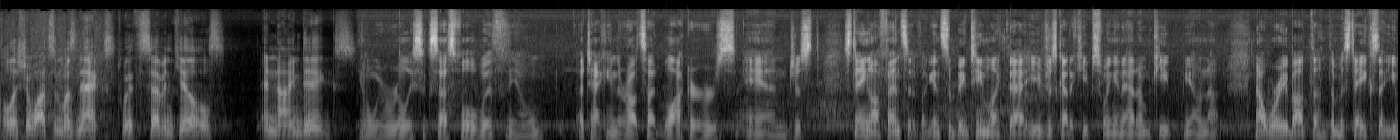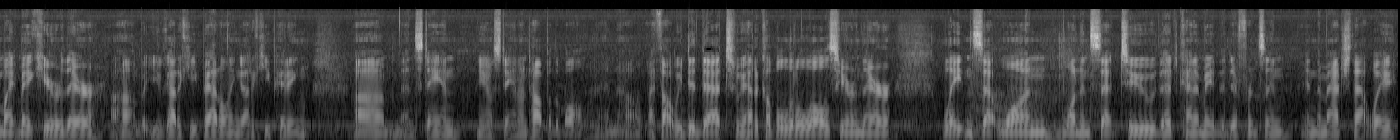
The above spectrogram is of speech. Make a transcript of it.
Alicia Watson was next with 7 kills and 9 digs. You know, we were really successful with, you know, attacking their outside blockers and just staying offensive against a big team like that. You've just got to keep swinging at them, keep you know not not worry about the, the mistakes that you might make here or there, uh, but you've got to keep battling, got to keep hitting. Um, and staying, you know, staying on top of the ball. And uh, I thought we did that. We had a couple little lulls here and there, late in set one, one in set two, that kind of made the difference in in the match that way.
